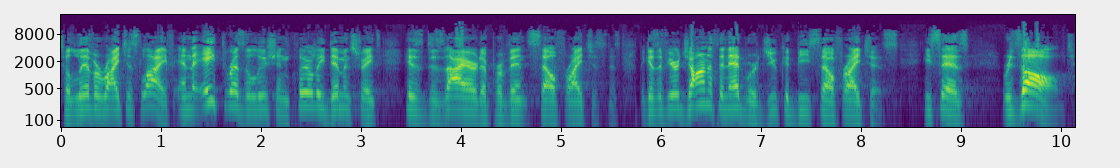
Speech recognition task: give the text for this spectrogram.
to live a righteous life. And the eighth resolution clearly demonstrates his desire to prevent self-righteousness. Because if you're Jonathan Edwards, you could be self-righteous. He says, resolved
